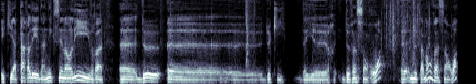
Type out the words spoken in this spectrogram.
et qui a parlé d'un excellent livre de, de qui? D'ailleurs, de Vincent Roy, euh, notamment Vincent Roy.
